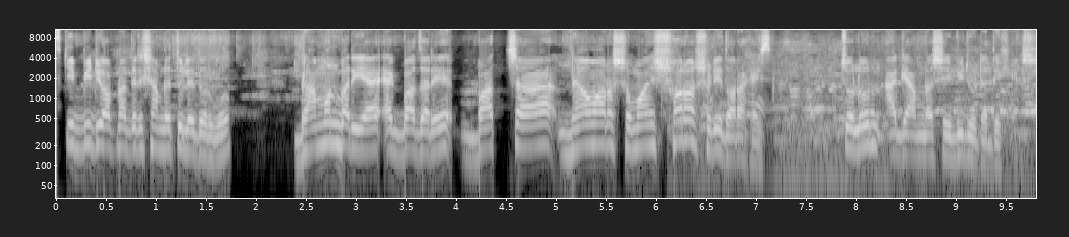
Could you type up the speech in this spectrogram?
স্কিপ ভিডিও আপনাদের সামনে তুলে ধরবো। ব্রাহ্মণবাড়িয়া এক বাজারে বাচ্চা নেওয়ার সময় সরাসরি ধরা খাইছে। চলুন আগে আমরা সেই ভিডিওটা দেখে আসি।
